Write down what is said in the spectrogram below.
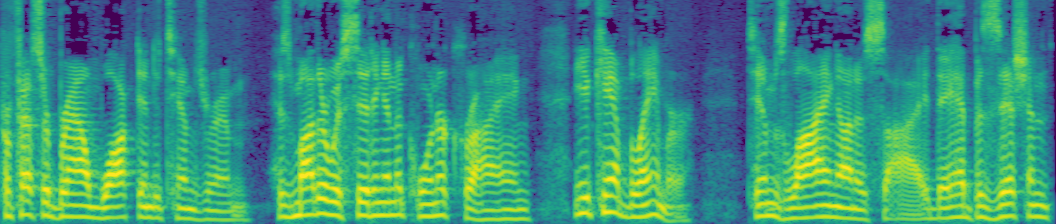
Professor Brown walked into Tim's room. His mother was sitting in the corner crying, and you can't blame her. Tim's lying on his side. They had positioned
